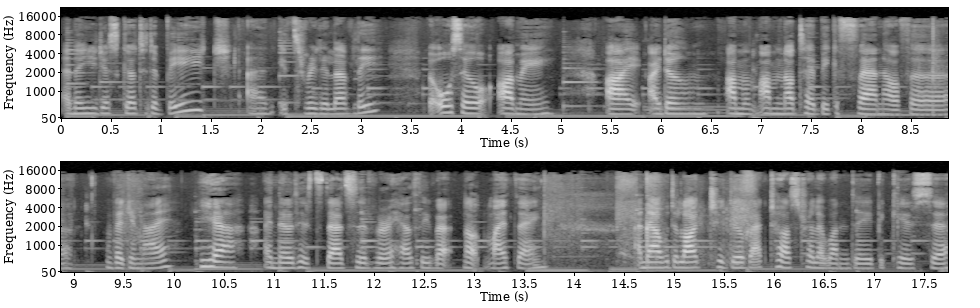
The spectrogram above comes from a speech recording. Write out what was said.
and then you just go to the beach and it's really lovely. But also, I mean, I I don't I'm I'm not a big fan of uh, Vegemite. Yeah, I noticed that's very healthy, but not my thing. And I would like to go back to Australia one day because. Uh,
